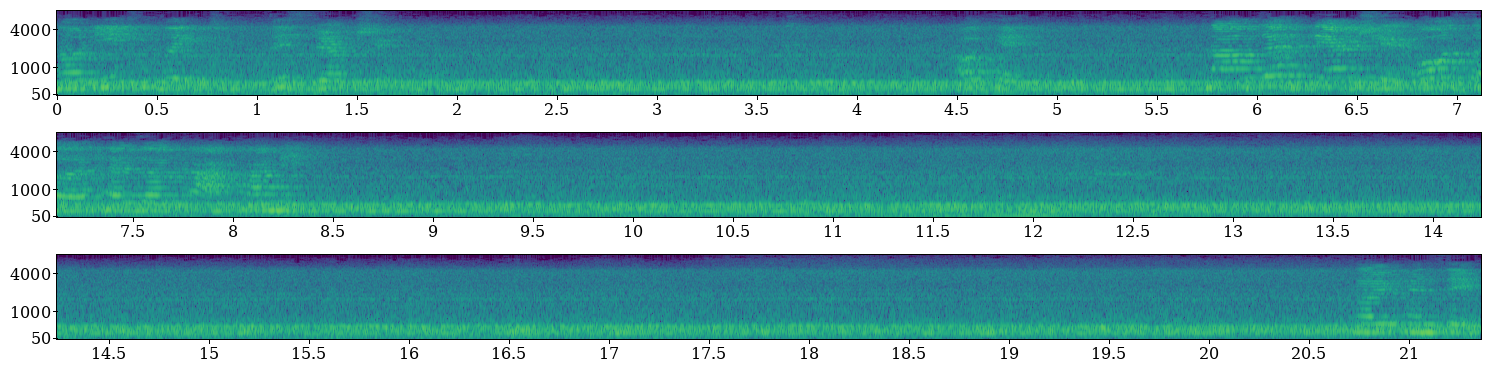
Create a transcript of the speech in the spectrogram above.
No need to wait this direction. Okay. Now that direction also has a car coming. Now you can see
